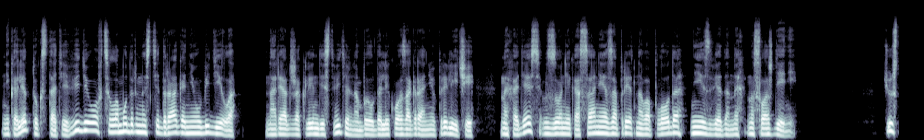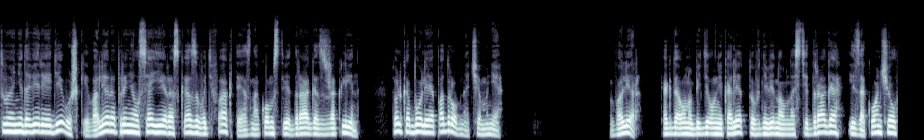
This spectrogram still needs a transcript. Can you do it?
Николетту, кстати, видео в целомудренности Драга не убедило. Наряд Жаклин действительно был далеко за гранью приличий, находясь в зоне касания запретного плода неизведанных наслаждений. Чувствуя недоверие девушки, Валера принялся ей рассказывать факты о знакомстве Драга с Жаклин, только более подробно, чем мне. «Валер», когда он убедил Николетту в невиновности Драга и закончил,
